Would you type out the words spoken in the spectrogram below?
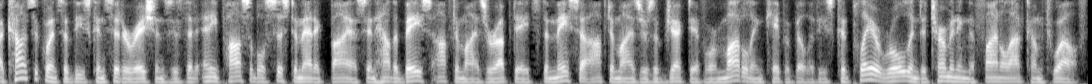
A consequence of these considerations is that any possible systematic bias in how the base optimizer updates the MESA optimizer's objective or modeling capabilities could play a role in determining the final outcome 12.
